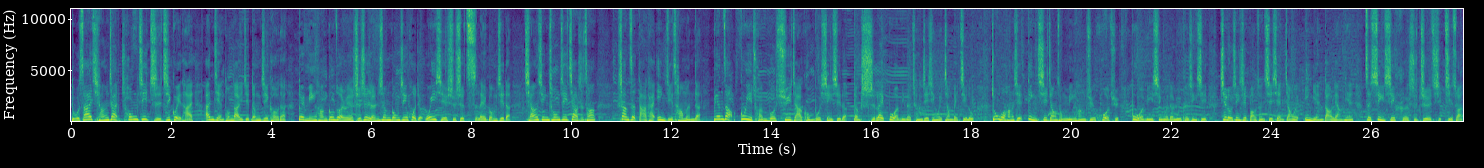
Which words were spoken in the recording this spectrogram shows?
堵塞、强占、冲击值机柜台、安检通道以及登机口的，对民航工作人员实施人身攻击或者威胁实施此类攻击的，强行冲击驾驶舱。擅自打开应急舱门的、编造、故意传播虚假恐怖信息的等十类不文明的乘机行为将被记录。中国航协定期将从民航局获取不文明行为的旅客信息，记录信息保存期限将为一年到两年，自信息核实之日起计算。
